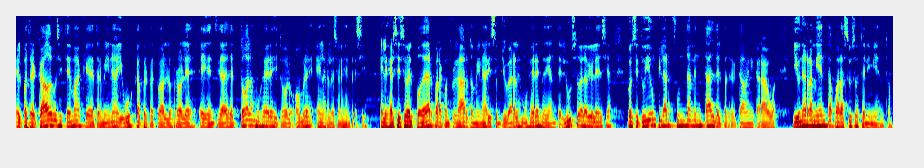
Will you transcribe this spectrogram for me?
El patriarcado es un sistema que determina y busca perpetuar los roles e identidades de todas las mujeres y todos los hombres en las relaciones entre sí. El ejercicio del poder para controlar, dominar y subyugar a las mujeres mediante el uso de la violencia constituye un pilar fundamental del patriarcado en Nicaragua y una herramienta para su sostenimiento.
